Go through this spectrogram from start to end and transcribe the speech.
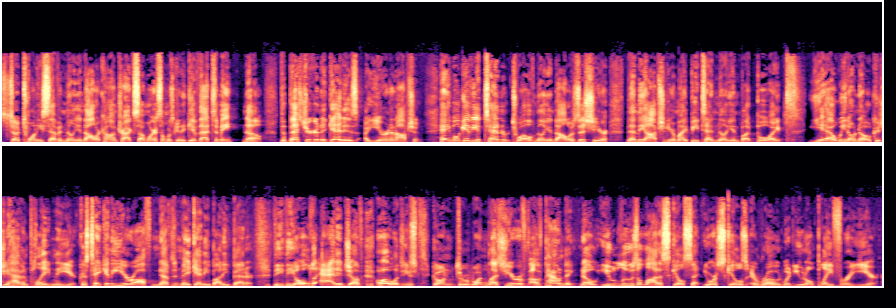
$27 million contract somewhere? Someone's going to give that to me? No. The best you're going to get is a year and an option. Hey, we'll give you 10 or $12 million this year. Then the option year might be 10 million, but boy, yeah, we don't know because you haven't played in a year. Because taking a year off doesn't make anybody better. The the old adage of, oh, well, he's gone through one less year of, of pounding. No, you lose a lot of skill set. Your skills erode when you don't play for a year.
